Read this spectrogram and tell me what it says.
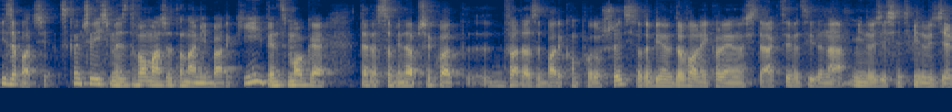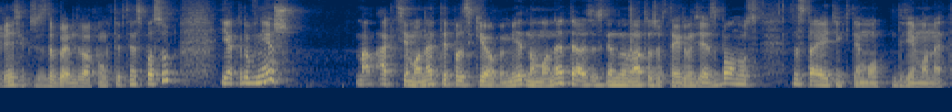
i zobaczcie, skończyliśmy z dwoma żetonami barki, więc mogę teraz sobie na przykład dwa razy barką poruszyć, to robimy w dowolnej kolejności te akcje, więc idę na minus 10, minus 9, jak już zdobyłem dwa punkty w ten sposób, jak również mam akcję monety, pozyskiwałbym jedną monetę, ale ze względu na to, że w tej rundzie jest bonus, dostaję dzięki temu dwie monety.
